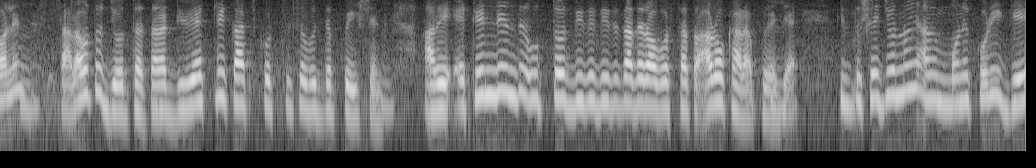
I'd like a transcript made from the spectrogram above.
বলেন তারাও তো যোদ্ধা। তারা ডিরেক্টলি কাজ করতেছে উইথ দ্য পেশেন্ট আর এই অ্যাটেন্ডেন্টদের উত্তর দিতে দিতে তাদের অবস্থা তো আরও খারাপ হয়ে যায়। কিন্তু সেই জন্যই আমি মনে করি যে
